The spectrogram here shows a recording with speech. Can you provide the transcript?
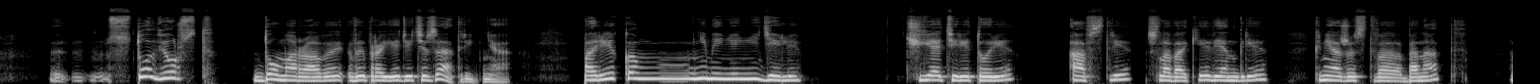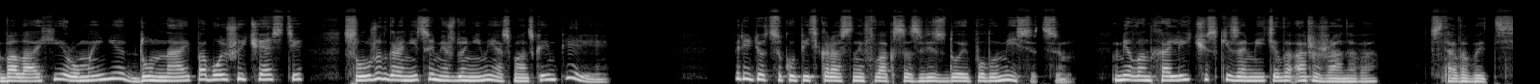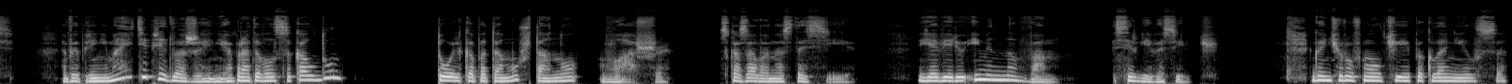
э, сто верст до Маравы вы проедете за три дня. По рекам не менее недели. Чья территория? Австрия, Словакия, Венгрия, княжество Банат, Валахия, Румыния, Дунай по большей части служат границей между ними и Османской империей. Придется купить красный флаг со звездой и полумесяцем, меланхолически заметила Аржанова. Стало быть, вы принимаете предложение? Обрадовался колдун. Только потому, что оно ваше, сказала Анастасия. Я верю именно вам, Сергей Васильевич. Гончаров молча ей поклонился.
